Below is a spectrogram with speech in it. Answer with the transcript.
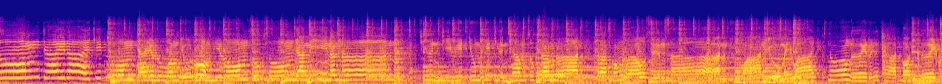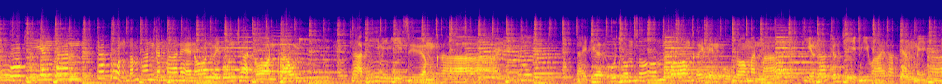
สมใจได้ชิดชมใจรวมอยู่ร่วมพิรมสุขสมอย่างนี้นานๆ ชื่นชีวิตจุมพิษชื่นช่ำสุขสำราญ รักของเราสืมสานหวานอยู่ไม่ไหวน้องเอ๋ยหรือชาติก่อนเคยคู่เคียงกัน รักร่วมสัมพันธ์กันมาแน่นอนด้วยบุญชาติก่อนเรามี ชาตินี้ไม่มีเสื่อมคลาย กูชมสมปองเคยเป็นผู้ครองมันหมายพี่รักจนชีพพี่วายรักยังไม่หาย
